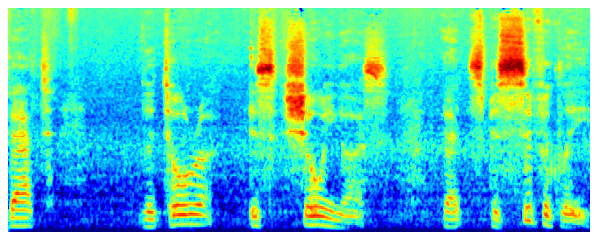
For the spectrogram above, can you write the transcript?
that the Torah is showing us that specifically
